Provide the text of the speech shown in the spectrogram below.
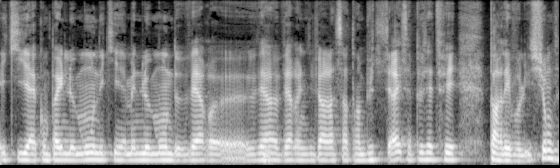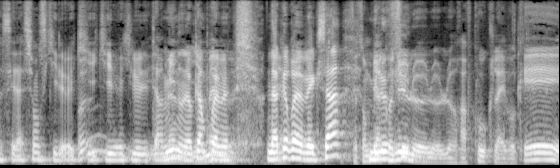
et qui accompagne le monde et qui amène le monde vers vers vers, une, vers un certain but, etc. Et ça peut être fait par l'évolution. Ça c'est la science qui le, qui, qui, le détermine. on n'a aucun problème, on a aucun problème avec ça. mais le connu, le, le, Rav Kook l'a évoqué.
